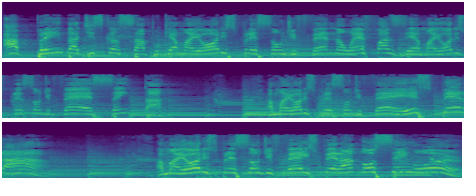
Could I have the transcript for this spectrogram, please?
aprenda a descansar, porque a maior expressão de fé não é fazer, a maior expressão de fé é sentar. A maior expressão de fé é esperar. A maior expressão de fé é esperar no Senhor.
